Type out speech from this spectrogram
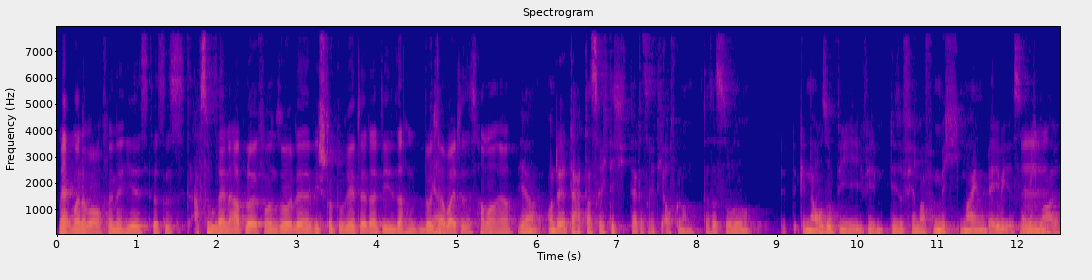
Merkt man aber auch, wenn er hier ist, das ist Absolut. seine Abläufe und so, der, wie strukturiert er da die Sachen durcharbeitet, ja. ist Hammer, ja. Ja, und er, der, hat das richtig, der hat das richtig aufgenommen. Das ist so genauso wie, wie diese Firma für mich mein Baby ist, sag mhm. ich mal.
